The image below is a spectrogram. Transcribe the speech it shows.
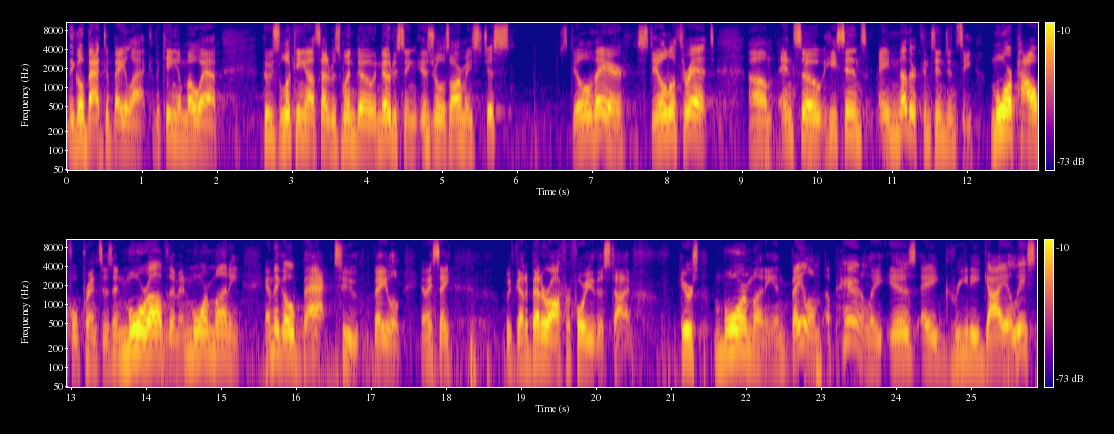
They go back to Balak, the king of Moab, who's looking outside of his window and noticing Israel's armies just still there, still a threat. Um, and so he sends another contingency, more powerful princes, and more of them, and more money. And they go back to Balaam and they say, We've got a better offer for you this time. Here's more money. And Balaam apparently is a greedy guy. At least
